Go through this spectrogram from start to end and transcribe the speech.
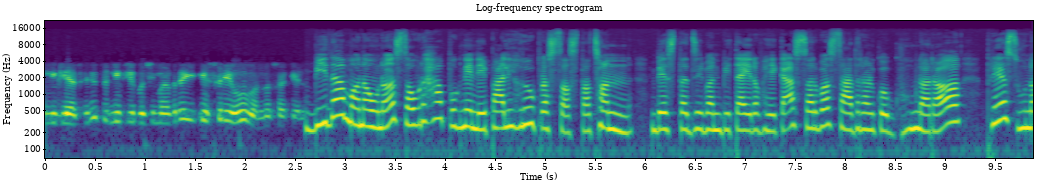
निक्लिएको छैन त्यो निक्लिएपछि मात्रै यसरी हो भन्न सकिएन बिदा मनाउन सौराहा पुग्ने नेपालीहरू प्रशस्त छन्। व्यस्त जीवन बिताइरहेका सर्वसाधारणको घुम्न र फ्रेस हुन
